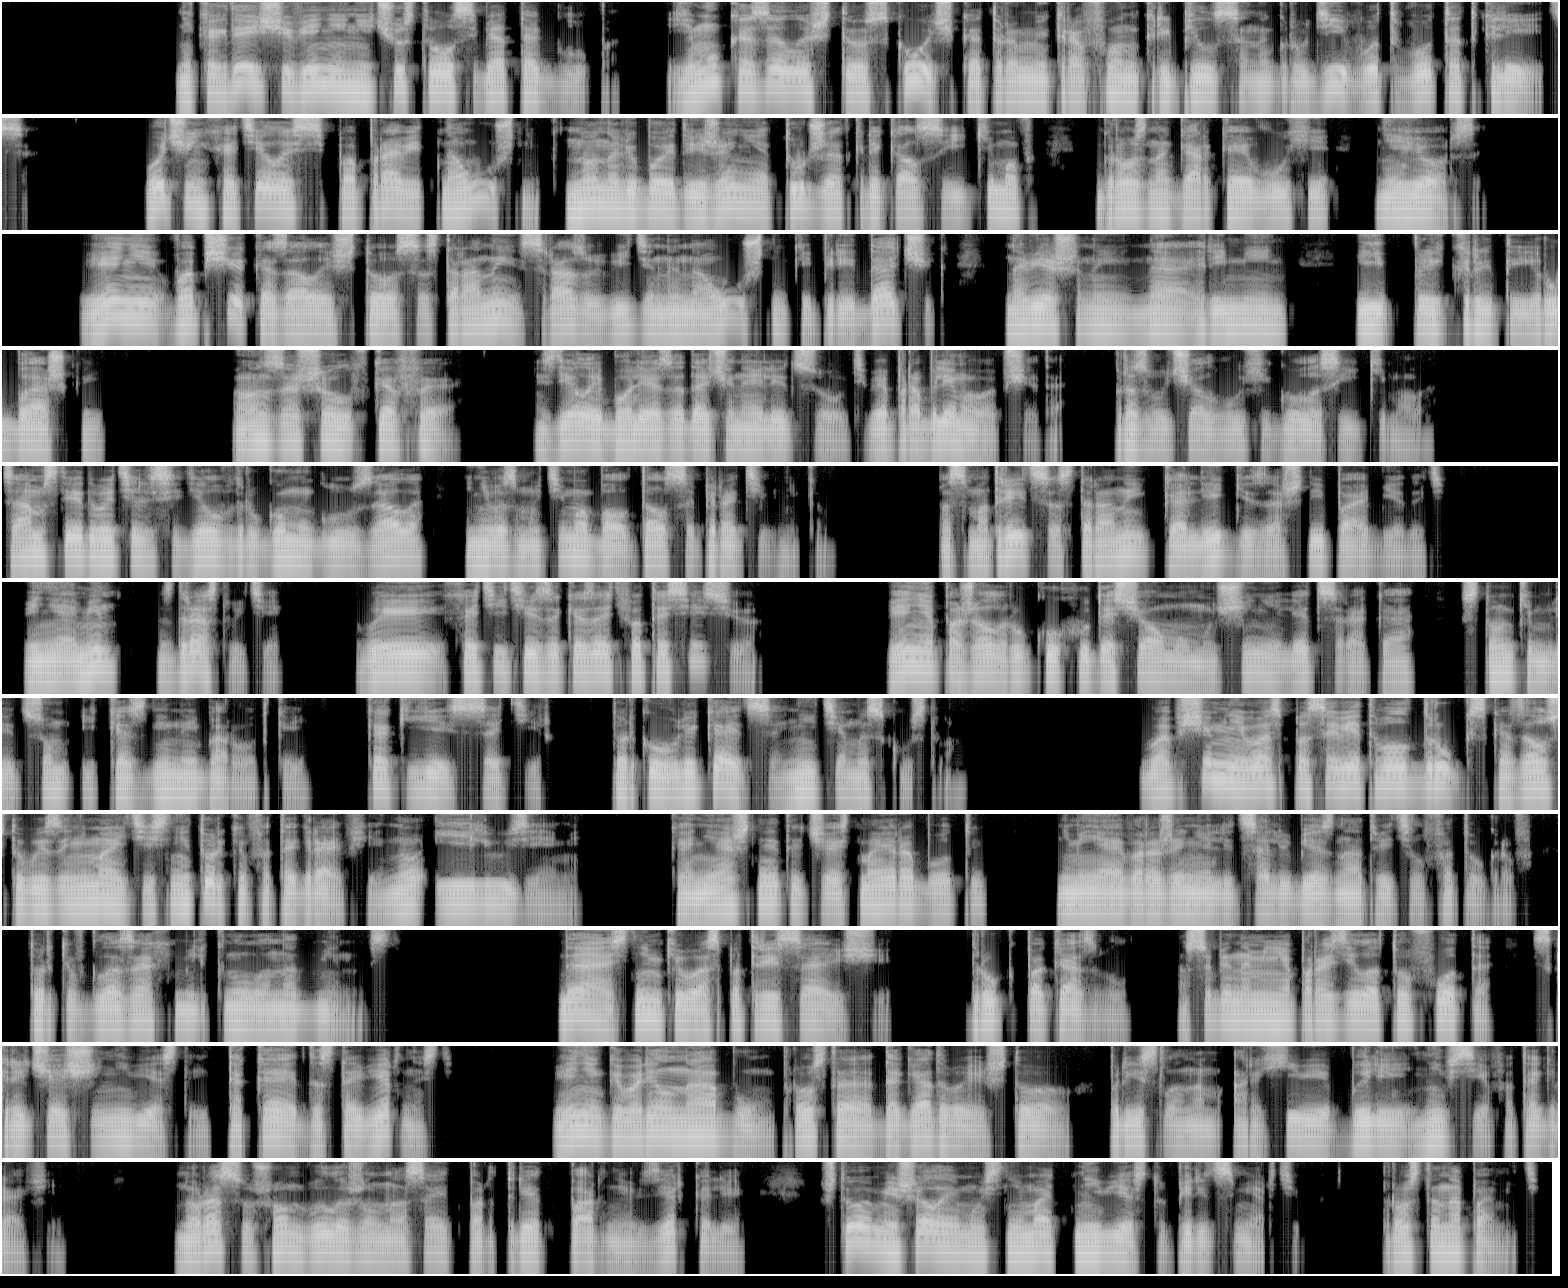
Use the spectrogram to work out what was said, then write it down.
Никогда еще Веня не чувствовал себя так глупо. Ему казалось, что скотч, которым микрофон крепился на груди, вот-вот отклеится. Очень хотелось поправить наушник, но на любое движение тут же откликался Якимов, грозно гаркая в ухе «Не ерзай». Вене вообще казалось, что со стороны сразу виден и наушник, и передатчик, навешанный на ремень и прикрытый рубашкой. Он зашел в кафе. «Сделай более озадаченное лицо. У тебя проблема вообще-то», — прозвучал в ухе голос Якимова. Сам следователь сидел в другом углу зала и невозмутимо болтал с оперативником. Посмотреть со стороны коллеги зашли пообедать. «Вениамин, здравствуйте. Вы хотите заказать фотосессию?» Веня пожал руку худощавому мужчине лет сорока, с тонким лицом и козлиной бородкой, как есть сатир, только увлекается не тем искусством. Вообще мне вас посоветовал друг, сказал, что вы занимаетесь не только фотографией, но и иллюзиями. Конечно, это часть моей работы, не меняя выражения лица, любезно ответил фотограф. Только в глазах мелькнула надменность. Да, снимки у вас потрясающие. Друг показывал. Особенно меня поразило то фото с кричащей невестой. Такая достоверность. Веня говорил наобум, просто догадываясь, что в присланном архиве были не все фотографии. Но раз уж он выложил на сайт портрет парня в зеркале, что мешало ему снимать невесту перед смертью? Просто на память.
